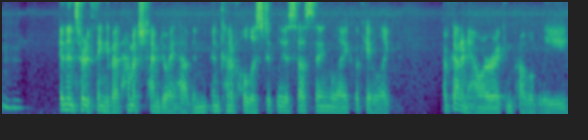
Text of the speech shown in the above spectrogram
Mm-hmm. And then sort of thinking about how much time do I have and, and kind of holistically assessing like, okay, well, like I've got an hour, I can probably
